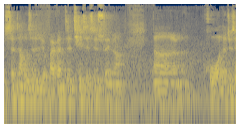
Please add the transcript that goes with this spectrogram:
身上都是有百分之七十是水嘛。那火呢，就是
